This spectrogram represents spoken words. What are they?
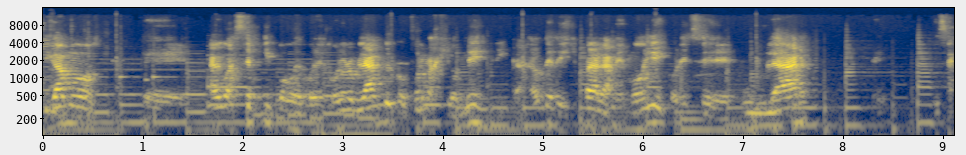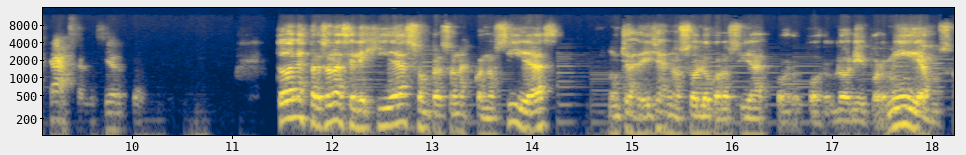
digamos, eh, algo aséptico con el color blanco y con formas geométricas, a dónde le dispara la memoria y con ese ulular esa casa, ¿no es cierto? Todas las personas elegidas son personas conocidas, muchas de ellas no solo conocidas por, Gloria y por mí, digamos,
